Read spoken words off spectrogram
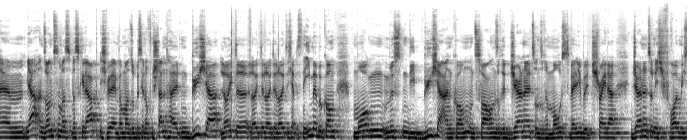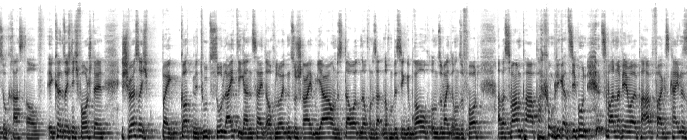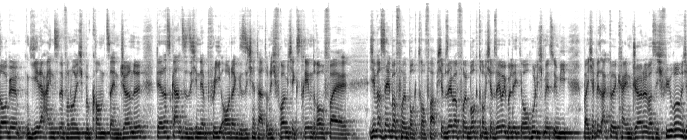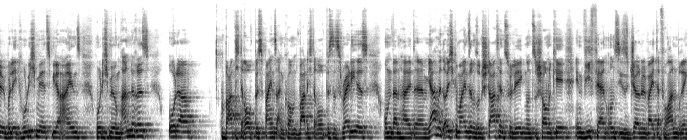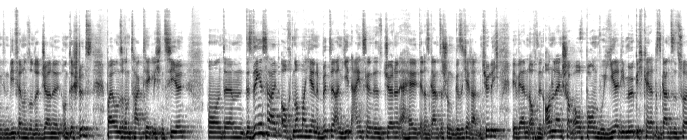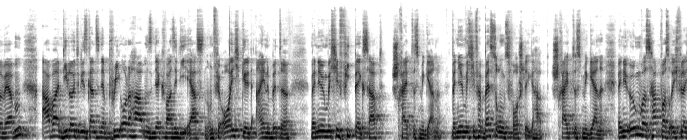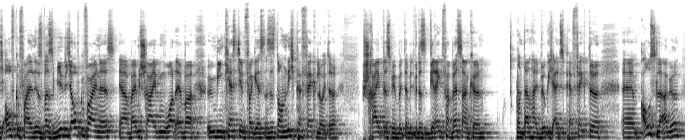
Ähm, ja, ansonsten, was, was geht ab? Ich will einfach mal so ein bisschen auf den Stand halten. Bücher, Leute, Leute, Leute, Leute, ich habe jetzt eine E-Mail bekommen. Morgen müssten die Bücher ankommen und zwar unsere Journals, unsere Most Valuable Trader Journals und ich freue mich so krass drauf. Ihr könnt es euch nicht vorstellen. Ich schwör's euch bei Gott, mir tut's so leid die ganze Zeit auch Leuten zu schreiben, ja und es dauert noch und es hat noch ein bisschen gebraucht und so weiter und so fort. Aber es waren ein paar, paar Komplikationen, es waren auf jeden Fall ein paar Abfucks. Keine Sorge, jeder einzelne von euch bekommt sein Journal, der das Ganze sich in der Pre-Order gesichert hat. Und ich freue mich extrem drauf, weil ich einfach selber voll Bock drauf habe. Ich habe selber voll Bock drauf. Ich habe selber überlegt, oh, hole ich mir jetzt irgendwie, weil ich habe jetzt aktuell kein Journal, was ich führe. Und ich habe überlegt, hole ich mir jetzt wieder eins, hole ich mir irgendein anderes oder warte ich darauf, bis Beins ankommt, warte ich darauf, bis es ready ist, um dann halt ähm, ja mit euch gemeinsam so einen Start hinzulegen und zu schauen, okay, inwiefern uns dieses Journal weiter voranbringt, inwiefern uns unser Journal unterstützt bei unseren tagtäglichen Zielen. Und ähm, das Ding ist halt auch nochmal hier eine Bitte an jeden Einzelnen, der das Journal erhält, der das Ganze schon gesichert hat. Natürlich, wir werden auch einen Online-Shop aufbauen, wo jeder die Möglichkeit hat, das Ganze zu erwerben. Aber die Leute, die das Ganze in der Pre-Order haben, sind ja quasi die Ersten. Und für euch gilt eine Bitte. Wenn ihr irgendwelche Feedbacks habt, schreibt es mir gerne. Wenn ihr irgendwelche Verbesserungsvorschläge habt, schreibt es mir gerne. Wenn ihr irgendwas habt, was euch vielleicht aufgefallen ist, was mir nicht aufgefallen ist, ja, beim Schreiben, whatever, irgendwie ein Kästchen vergessen, es ist noch nicht perfekt, Leute. Schreibt es mir bitte, damit wir das direkt verbessern können und dann halt wirklich als perfekte ähm, Auslage,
